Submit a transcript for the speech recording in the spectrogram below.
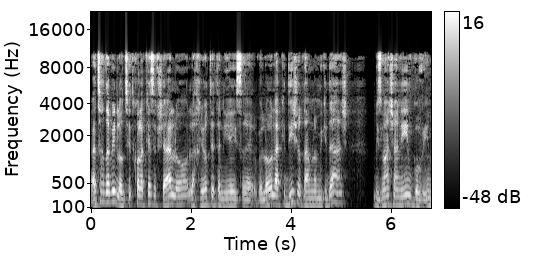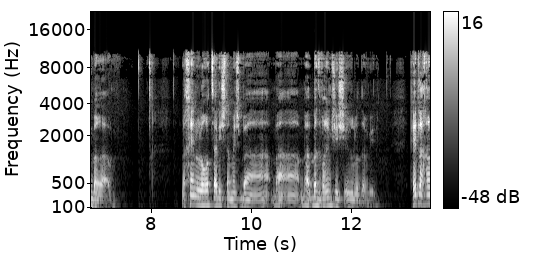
והיה צריך דוד להוציא את כל הכסף שהיה לו להחיות את עניי ישראל, ולא להקדיש אותם למקדש בזמן שהעניים גוועים ברעב. לכן הוא לא רצה להשתמש ב, ב, ב, בדברים שהשאיר לו דוד. כעת לאחר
